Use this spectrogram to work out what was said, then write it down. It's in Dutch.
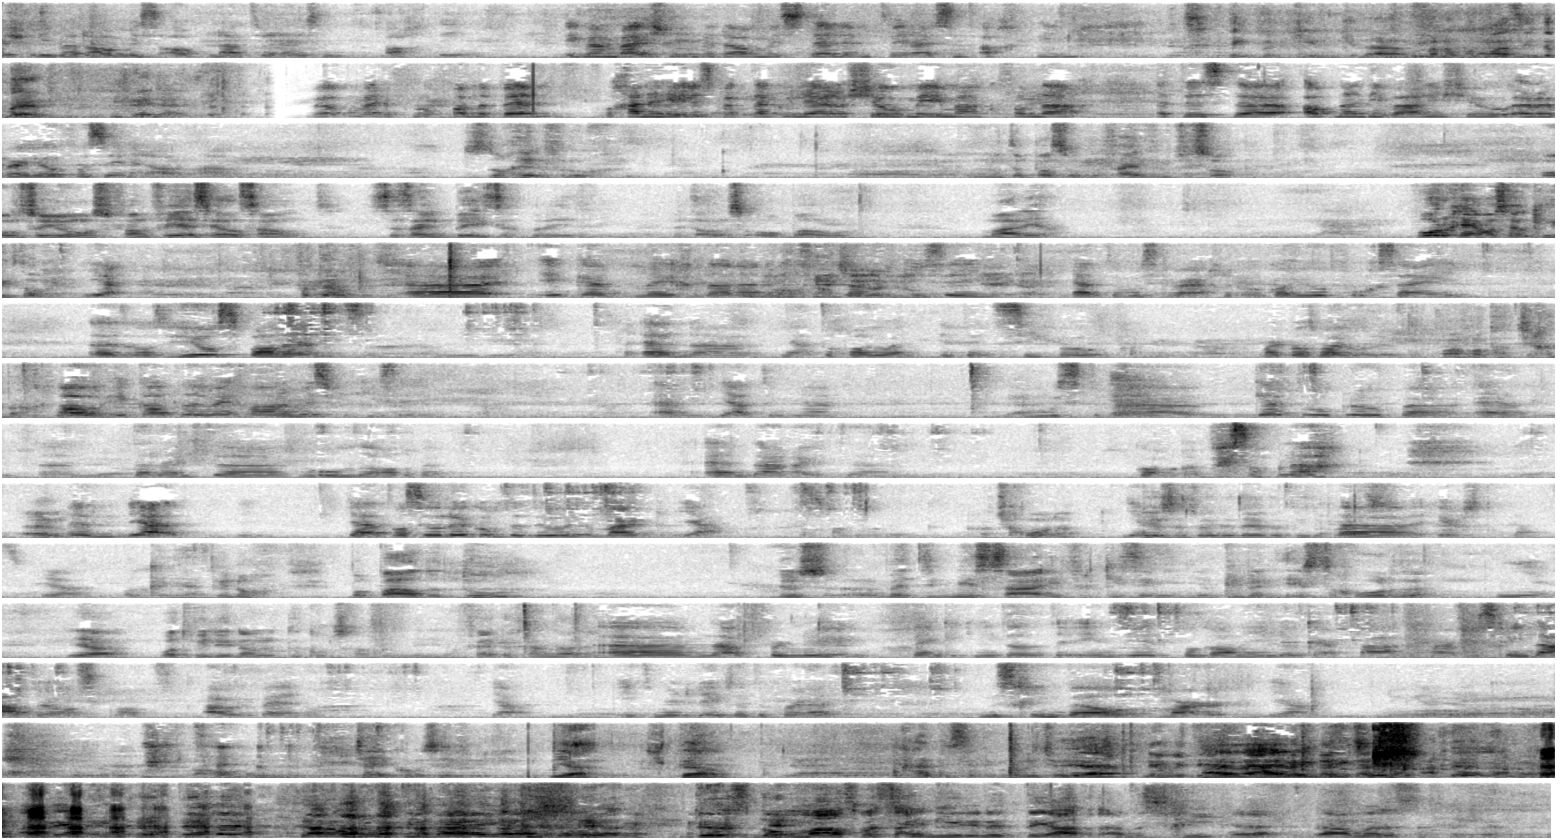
Vaishali Badal, Miss Apna 2018. Ik ben Vaishali Badal, Miss Stellen in 2018. Ik ben Kirke daar van de formatie De Band. Welkom bij de vlog van de band. We gaan een hele spectaculaire show meemaken vandaag. Het is de Apna Diwali show en we hebben er heel veel zin in allemaal. Het is nog heel vroeg. We moeten pas over vijf uurtjes op. Onze jongens van VSL Sound, ze zijn bezig met alles opbouwen. Maar ja, vorig jaar was ook hier toch? Ja, Vertel het eens. eh, ik heb meegedaan aan de verkiezing. Ja, toen moesten we eigenlijk ook al heel vroeg zijn. Eh, het was heel spannend. En eh, ja, toch wel heel intensief ook. Maar het was wel heel leuk. Maar wat had je gedaan? Oh, ik had meegedaan aan een misverkiezing. En ja, toen moesten we catwalk lopen en een talentenronde hadden we. En daaruit kwam er best op na. En En ja, ja, het was heel leuk om te doen, maar ja, het was gewoon heel leuk. had je gewonnen? Ja. Eerste, tweede, derde, vierde plaats? Eh, eerste plaats. Ja, oké. Heb je nog een bepaalde doel? Dus eh, met die Miss Sari verkiezingen, je je bent eerste geworden. Ja. Ja, wat wil je nou in de toekomst gaan doen? Wil je nog verder gaan daarin? Ehm, nou, voor nu denk ik niet dat het erin zit. Ik vond het wel een hele leuke ervaring, maar misschien later als ik wat ouder ben of ja, iets meer de leeftijd ervoor heb. Misschien wel, maar ja, nu heb ik wel andere prioriteiten. Jay, kom eens even. Ja, vertel. Ik ga even zitten, ik je. Ja? Nu Hij, hij weet niks meer te vertellen. Hij weet niks meer te vertellen. Daarom roept hij bij. Hè. Dus nogmaals, we zijn hier in het theater aan de Schie, hè, dames.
